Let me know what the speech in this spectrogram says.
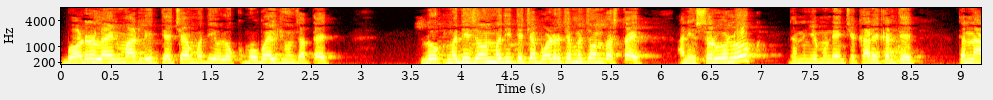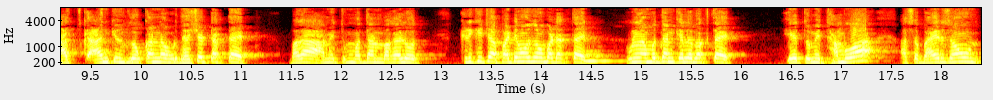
बॉर्डर लाईन मारली त्याच्यामध्ये लोक मोबाईल घेऊन जात आहेत लोक मध्ये जाऊन मध्ये त्याच्या बॉर्डरच्या मध्ये जाऊन बसतायत. आणि सर्व लोक धनंजय मुंडे यांचे कार्यकर्ते आहेत. त्यांना आज आणखी लोकांना दहशत टाकतायत. बघा आम्ही तुम मतदान बघायलो खिडकीच्या पाठीमागून उभा टाकतायत. कुणाला मतदान केलं बघतायत? हे तुम्ही थांबवा. असं बाहेर जाऊन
